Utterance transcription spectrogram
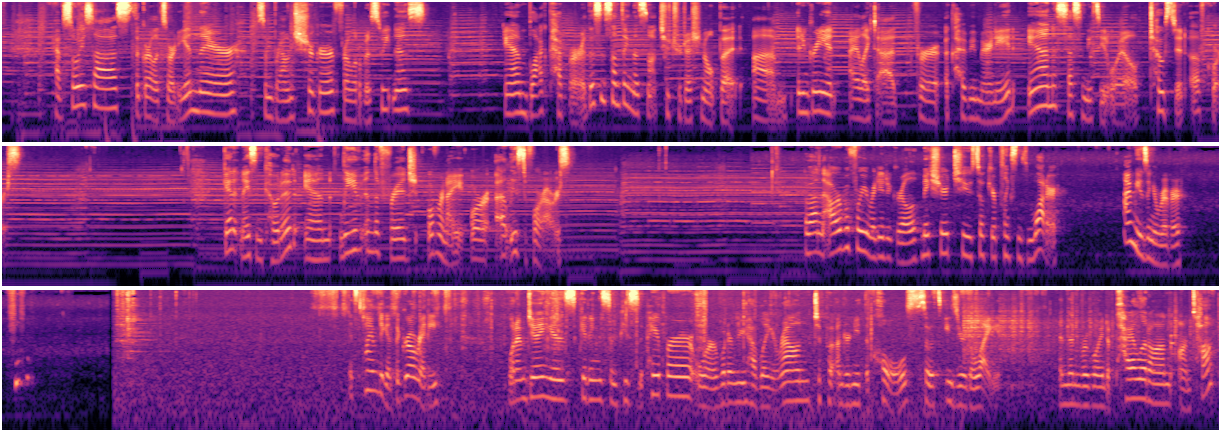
Have soy sauce, the garlic's already in there, some brown sugar for a little bit of sweetness, and black pepper. This is something that's not too traditional, but um, an ingredient I like to add for a kalbi marinade, and sesame seed oil, toasted, of course. Get it nice and coated and leave in the fridge overnight or at least four hours. About an hour before you're ready to grill, make sure to soak your planks in some water. I'm using a river. it's time to get the grill ready. What I'm doing is getting some pieces of paper or whatever you have laying around to put underneath the coals so it's easier to light. And then we're going to pile it on on top.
